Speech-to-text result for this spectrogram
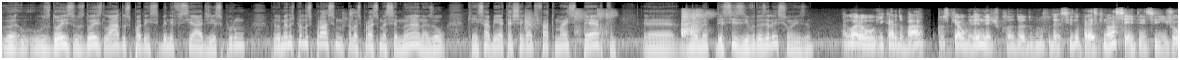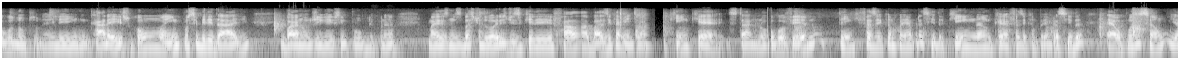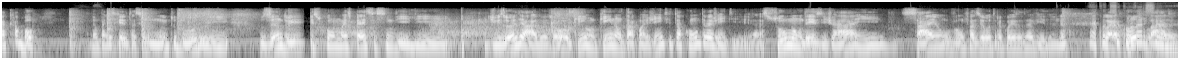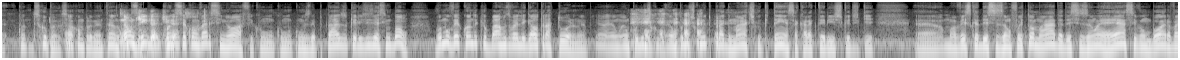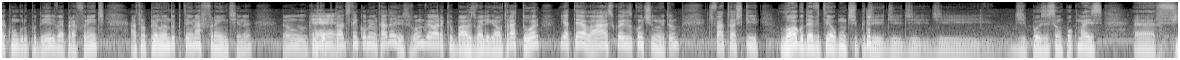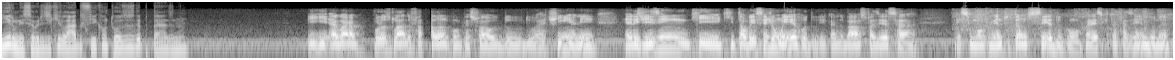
os dois, os dois lados podem se beneficiar disso por um, pelo menos pelos próximos, pelas próximas semanas, ou quem sabe até chegar de fato mais perto é, do momento decisivo das eleições. Né? Agora, o Ricardo Barros, que é o grande articulador do grupo da CIDA, parece que não aceita esse jogo duplo, né? Ele encara isso como uma impossibilidade, embora não diga isso em público, né? Mas nos bastidores dizem que ele fala basicamente, ó, quem quer estar no governo tem que fazer campanha para CIDA. Quem não quer fazer campanha para CIDA é oposição e acabou. Então parece que ele está sendo muito duro e usando isso como uma espécie assim de, de divisor de águas. Ou quem, quem não está com a gente está contra a gente. Assumam desde já e saiam, vão fazer outra coisa da vida, né? É, quando Agora, você conversa, lado, quando, desculpa, só complementando. Não, você, diga, quando diga. Quando você conversa em off com, com, com, os deputados, o que eles dizem assim, bom, vamos ver quando que o Barros vai ligar o trator, né? É um, é um político, é um político muito pragmático que tem essa característica de que é, uma vez que a decisão foi tomada, a decisão é essa e vamos embora, vai com o grupo dele, vai para frente, atropelando o que tem na frente, né? Então, o que os é. deputados têm comentado é isso. Vamos ver a hora que o Barros vai ligar o trator e até lá as coisas continuam. Então, de fato, acho que logo deve ter algum tipo de, de, de, de, de posição um pouco mais é, firme sobre de que lado ficam todos os deputados, né? E agora, por outro lado, falando com o pessoal do, do Ratinho ali, eles dizem que, que talvez seja um erro do Ricardo Barros fazer essa, esse movimento tão cedo como parece que está fazendo, né?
